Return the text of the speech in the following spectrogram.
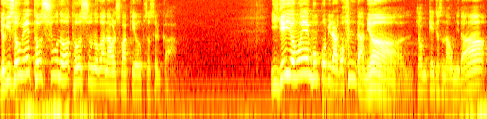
여기서 왜더 수너, 더 수너가 나올 수밖에 없었을까? 이게 영어의 문법이라고 한다면 좀 깨져서 나옵니다.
